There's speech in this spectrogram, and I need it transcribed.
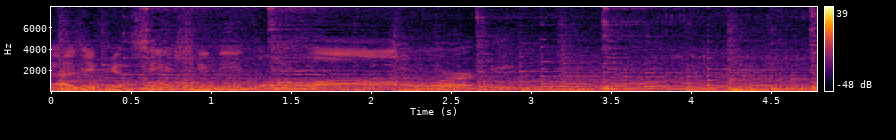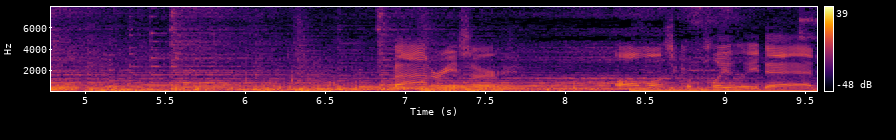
As you can see, she needs a lot of work. Batteries are almost completely dead.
